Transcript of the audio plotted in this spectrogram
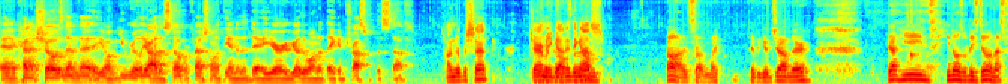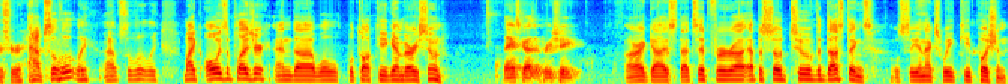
and it kind of shows them that you know you really are the snow professional at the end of the day. You're you're the one that they can trust with this stuff. Hundred percent. Jeremy, got anything else? Oh, it's uh, Mike did a good job there. Yeah, he he knows what he's doing. That's for sure. Absolutely, absolutely, Mike. Always a pleasure, and uh, we'll we'll talk to you again very soon. Thanks, guys. I appreciate. All right, guys. That's it for uh, episode two of the Dustings. We'll see you next week. Keep pushing.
